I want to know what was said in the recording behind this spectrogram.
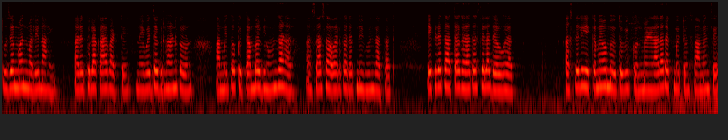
तुझे मन मलिन आहे. अरे तुला काय वाटते? नैवेद्य ग्रहण करून आम्ही तो पितांबर घेऊन जाणार? असा सवाल करत निघून जातात. इकडे तर आता घरात असलेल्या देवघरात. असलेली एकमेव मृत्यू विकून मिळणाऱ्या रकमेतून स्वामींचे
